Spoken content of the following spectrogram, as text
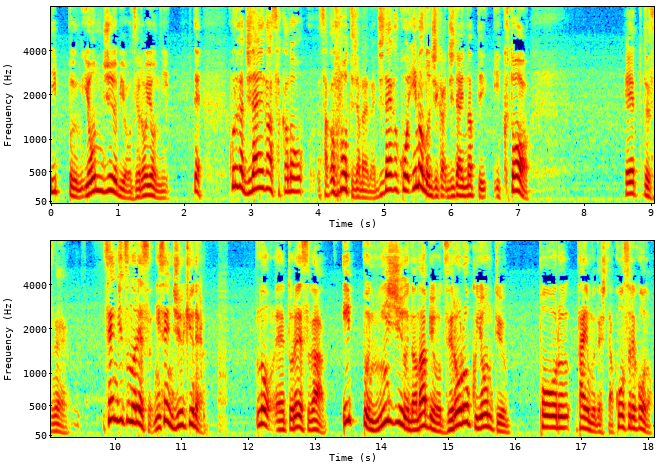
1分40秒042。で、これが時代が遡、遡ってじゃないな。時代がこう、今の時時代になっていくと、えー、っとですね、先日のレース、2019年の、えー、っと、レースが、1分27秒064というポールタイムでした。コースレコード。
